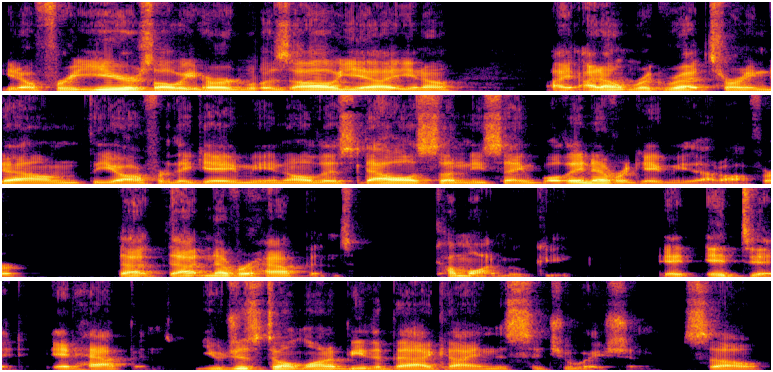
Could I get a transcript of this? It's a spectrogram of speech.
You know, for years, all we heard was, oh, yeah, you know, I, I don't regret turning down the offer they gave me and all this. Now all of a sudden he's saying, well, they never gave me that offer. That that never happened. Come on, Mookie. It it did. It happened. You just don't want to be the bad guy in this situation. So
